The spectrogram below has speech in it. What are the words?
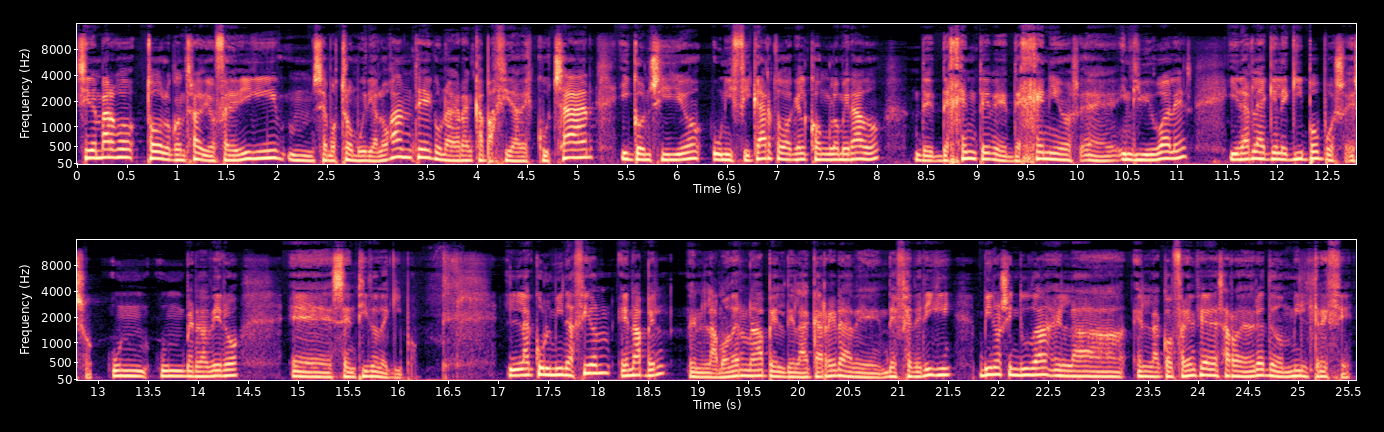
Sin embargo, todo lo contrario, Federici mm, se mostró muy dialogante, con una gran capacidad de escuchar y consiguió unificar todo aquel conglomerado de, gente, de, genios eh, individuales y darle a aquel equipo, pues eso, un, verdadero eh, sentido de equipo. La culminación en Apple, en la moderna Apple de la carrera de, de Federici, vino sin duda en la, en la conferencia de desarrolladores de 2013,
